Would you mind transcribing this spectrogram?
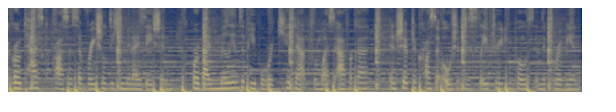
a grotesque process of racial dehumanization whereby millions of people were kidnapped from West Africa and shipped across the ocean to slave trading posts in the Caribbean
